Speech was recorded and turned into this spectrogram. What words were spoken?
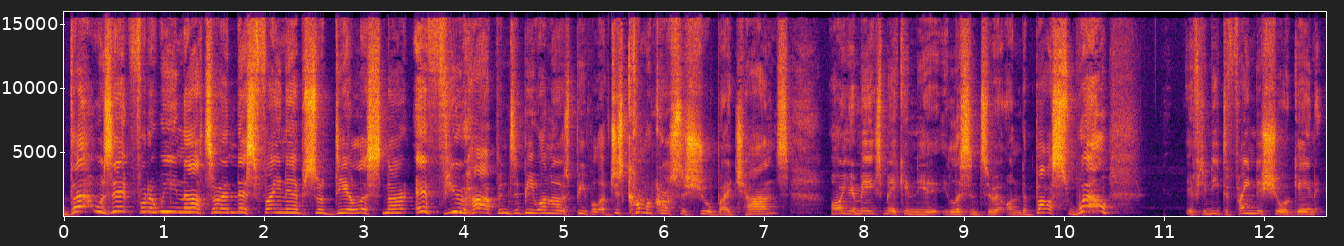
That was it for a wee natter in this fine episode, dear listener. If you happen to be one of those people that have just come across the show by chance, or your mates making you listen to it on the bus, well, if you need to find the show again,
